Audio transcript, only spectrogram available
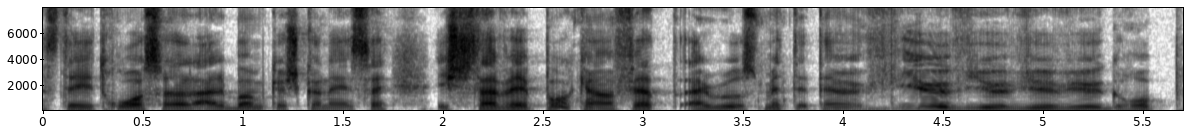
c'était les trois seuls albums que je connaissais. Et je savais pas qu'en fait, Aerosmith était un vieux, vieux, vieux, vieux groupe.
